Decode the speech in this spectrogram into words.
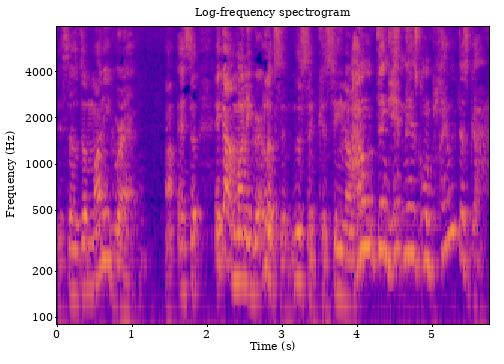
this is a money grab. Uh, it's a, it got money. gra- Listen, listen, casino. I don't think Hitman's gonna play with this guy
